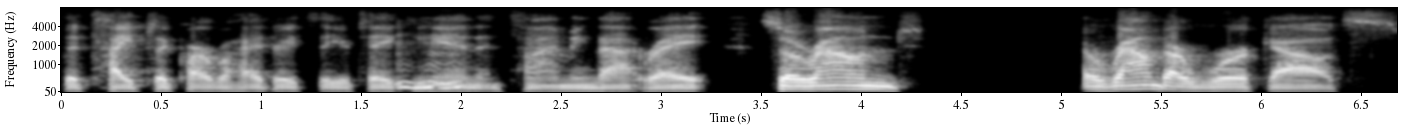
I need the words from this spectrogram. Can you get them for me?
the types of carbohydrates that you're taking mm-hmm. in and timing that, right? So around around our workouts,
